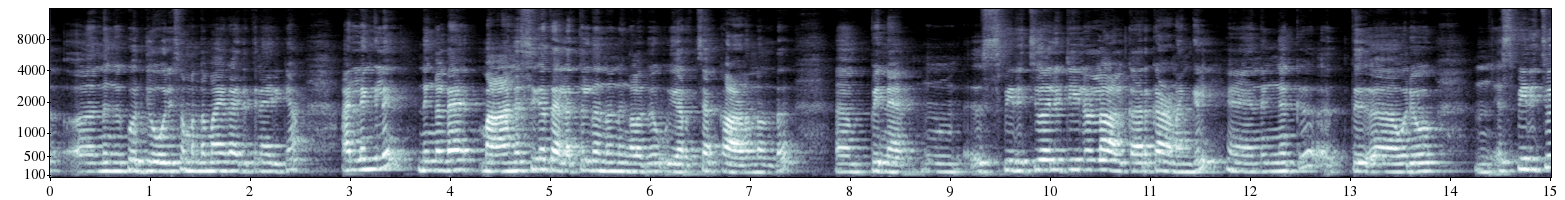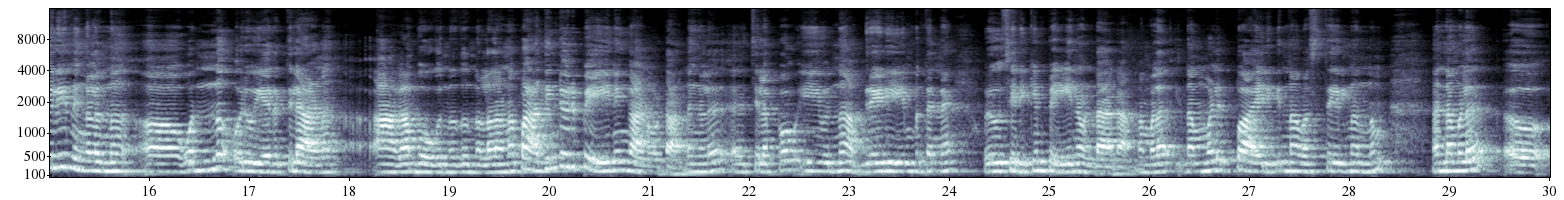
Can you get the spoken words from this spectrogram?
നിങ്ങൾക്ക് ഒരു ജോലി സംബന്ധമായ കാര്യത്തിനായിരിക്കാം. അല്ലെങ്കിൽ നിങ്ങളുടെ മാനസിക തലത്തിൽ നിന്ന് നിങ്ങളൊരു ഉയർച്ച കാണുന്നുണ്ട്. പിന്നെ സ്പിരിച്വാലിറ്റിയിലുള്ള ആൾക്കാർക്കാണെങ്കിൽ നിങ്ങൾക്ക് ഒരു സ്പിരിച്വലി നിങ്ങളൊന്ന് ഒന്ന് ഒരു ഉയരത്തിലാണ് ആകാൻ പോകുന്നത് എന്നുള്ളതാണ്. അപ്പോൾ അതിന്റെ ഒരു പെയിനും കാണും കേട്ടോ നിങ്ങൾ ചിലപ്പോൾ ഈ ഒന്ന് അപ്ഗ്രേഡ് ചെയ്യുമ്പോൾ തന്നെ ഒരു ശരിക്കും പെയിൻ ഉണ്ടാകാം. നമ്മൾ നമ്മളിപ്പോൾ ആയിരിക്കുന്ന അവസ്ഥയിൽ നിന്നും നമ്മൾ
